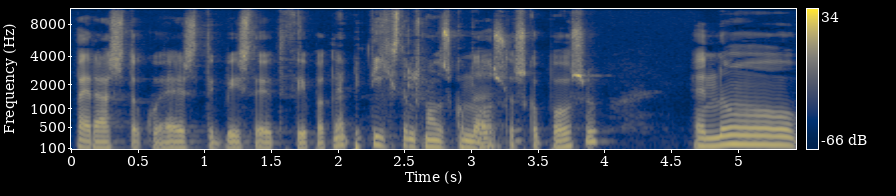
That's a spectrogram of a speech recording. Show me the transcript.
περάσει το quest, την πίστα ή οτιδήποτε. Να επιτύχεις τέλος πάντων το σκοπό Ναι, σου. το σκοπό σου. Ενώ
